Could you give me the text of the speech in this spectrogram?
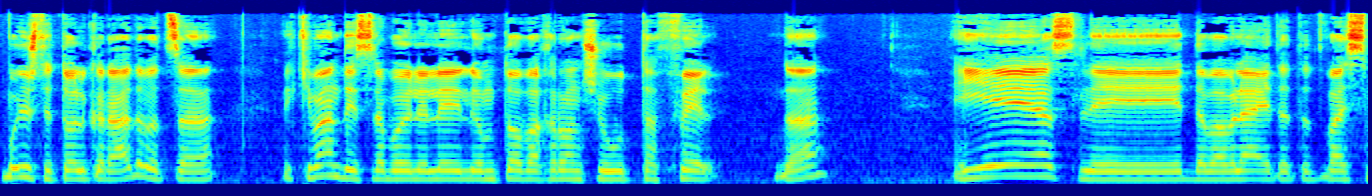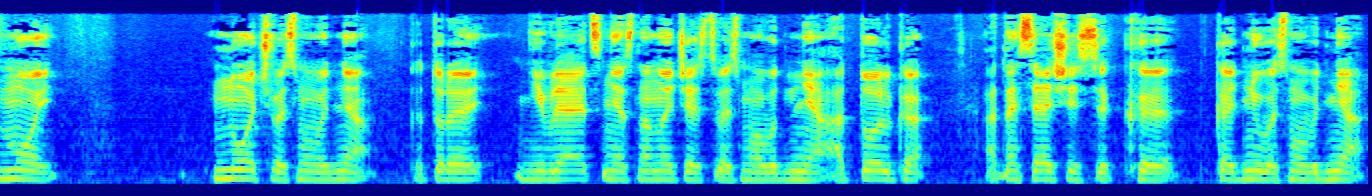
Будешь ты только радоваться. Киван да и с рабой лелей лем това ахрон шиу тафель. Да? Если добавляет этот восьмой ночь восьмого дня, которая не является не основной частью восьмого дня, а только относящейся к, ко дню восьмого дня,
